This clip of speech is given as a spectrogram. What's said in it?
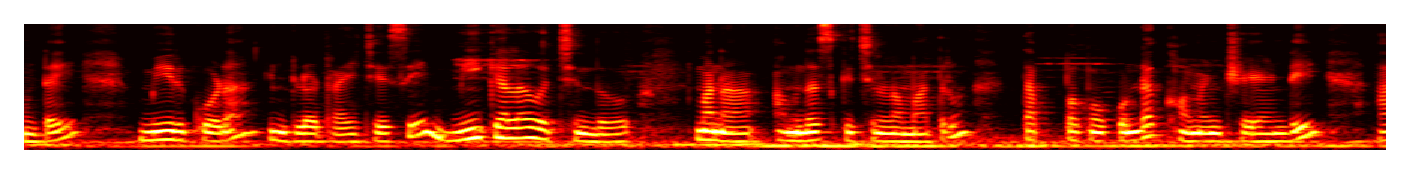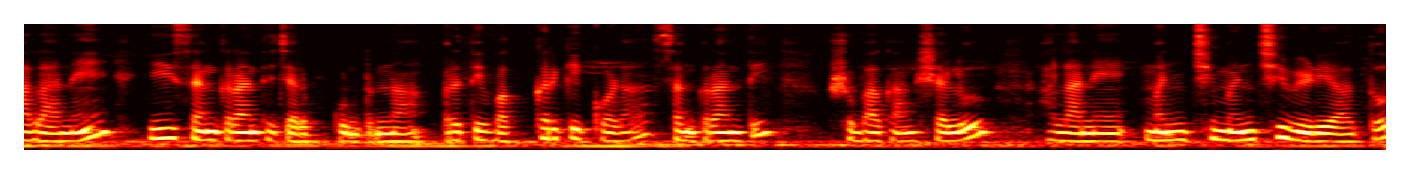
ఉంటాయి. మీరు కూడా ఇంట్లో ట్రై చేసి మీకు ఎలా వచ్చిందో మన అమదాస్ కిచెన్లో మాత్రం తప్పకోకుండా కామెంట్ చేయండి. అలానే ఈ సంక్రాంతి జరుపుకుంటున్న ప్రతి ఒక్కరికి కూడా సంక్రాంతి శుభాకాంక్షలు. అలానే మంచి మంచి వీడియోతో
